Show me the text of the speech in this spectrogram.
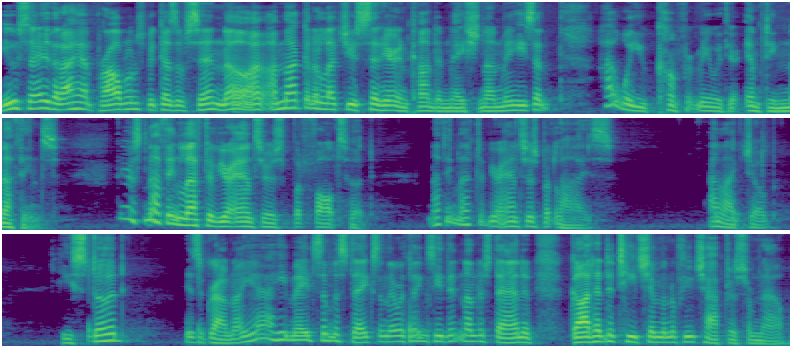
You say that I have problems because of sin? No, I'm not going to let you sit here in condemnation on me. He said, How will you comfort me with your empty nothings? There's nothing left of your answers but falsehood, nothing left of your answers but lies. I like Job. He stood his ground. Now, yeah, he made some mistakes and there were things he didn't understand, and God had to teach him in a few chapters from now.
